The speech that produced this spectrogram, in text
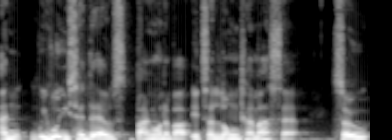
And what you said there was bang on about it's a long-term asset. So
